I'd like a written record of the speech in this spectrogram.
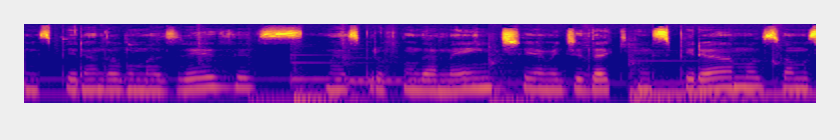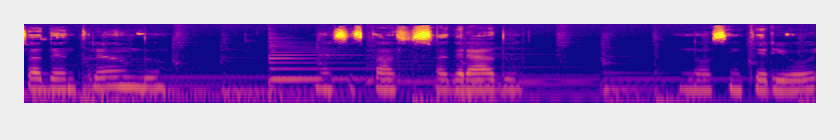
inspirando algumas vezes, mais profundamente. À medida que inspiramos, vamos adentrando nesse espaço sagrado no nosso interior.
